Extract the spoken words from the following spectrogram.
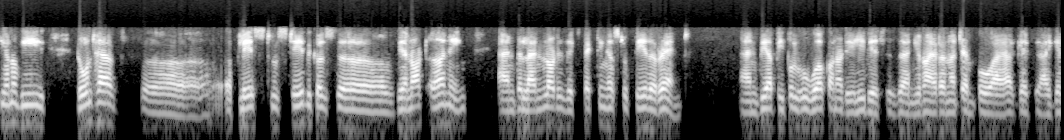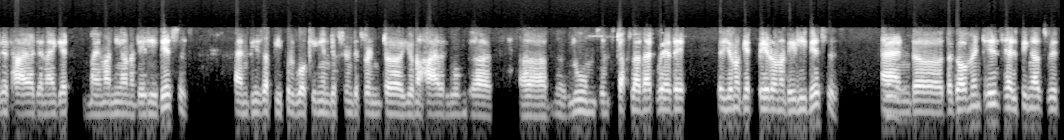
you know, we don't have uh, a place to stay because uh, we are not earning, and the landlord is expecting us to pay the rent. And we are people who work on a daily basis, and you know, I run a tempo, I get I get it hired, and I get my money on a daily basis. And these are people working in different different uh, you know higher loom, uh, uh, looms and stuff like that, where they you know get paid on a daily basis. And uh, the government is helping us with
